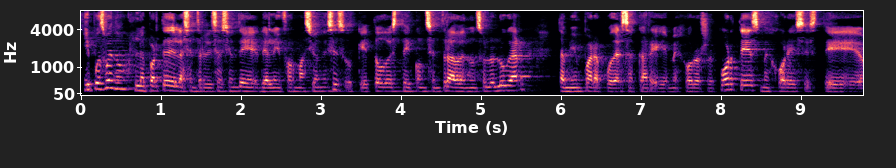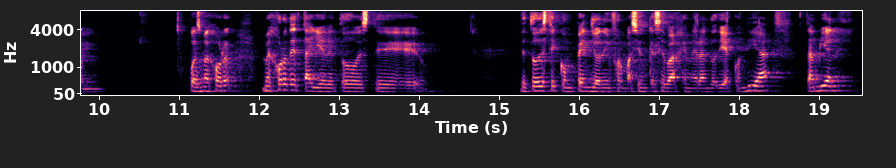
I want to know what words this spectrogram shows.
y pues bueno, la parte de la centralización de, la información es eso, que todo esté concentrado en un solo lugar, también para poder sacar mejores reportes, mejores este, pues mejor, mejor detalle de todo este de todo este compendio de información que se va generando día con día. También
